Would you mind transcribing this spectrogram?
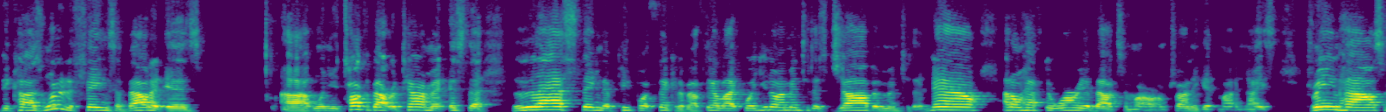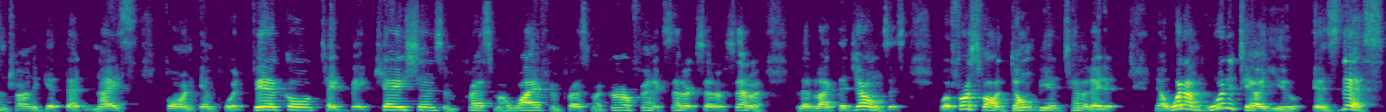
because one of the things about it is uh, when you talk about retirement, it's the last thing that people are thinking about. They're like, well, you know, I'm into this job, I'm into that now. I don't have to worry about tomorrow. I'm trying to get my nice dream house. I'm trying to get that nice foreign import vehicle, take vacations, impress my wife, impress my girlfriend, et cetera, et cetera, et cetera. Live like the Joneses. Well, first of all, don't be intimidated. Now, what I'm going to tell you is this.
